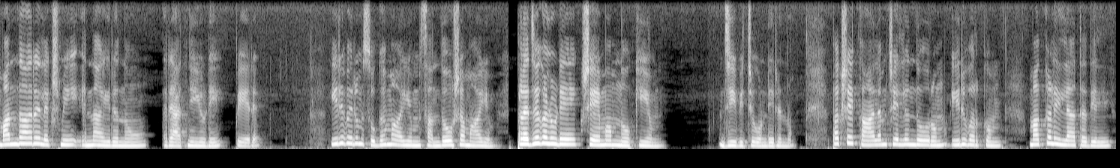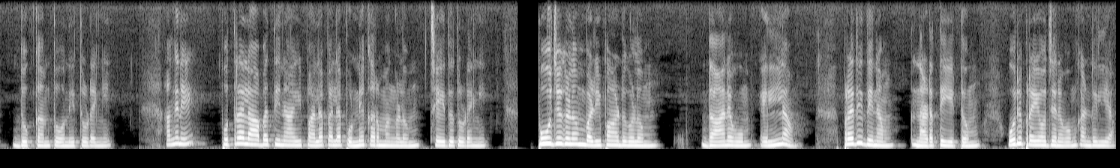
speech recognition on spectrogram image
മന്ദാരലക്ഷ്മി എന്നായിരുന്നു രാജ്ഞിയുടെ പേര്. ഇരുവരും സുഖമായും സന്തോഷമായും പ്രജകളുടെ ക്ഷേമം നോക്കിയും ജീവിച്ചുകൊണ്ടിരുന്നു. പക്ഷേ കാലം ചെല്ലുന്തോറും ഇരുവർക്കും മക്കളില്ലാത്തതിൽ ദുഃഖം തോന്നിത്തുടങ്ങി. അങ്ങനെ പുത്രലാഭത്തിനായി പല പല പുണ്യകർമ്മങ്ങളും ചെയ്തു തുടങ്ങി. പൂജകളും വഴിപാടുകളും ദാനവും എല്ലാം പ്രതിദിനം നടത്തിയിട്ടും ഒരു പ്രയോജനവും കണ്ടില്ല.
